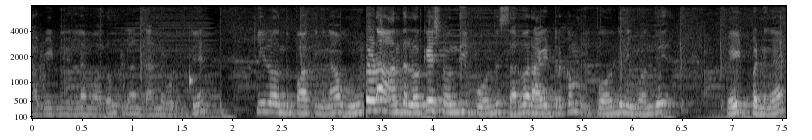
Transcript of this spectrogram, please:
அப்படின்னு இல்லாமல் வரும். இல்லை தண்ணு கொடுத்துட்டு கீழே வந்து பார்த்தீங்கன்னா உங்களோட அந்த லொக்கேஷன் வந்து இப்போ வந்து சர்வர் ஆகிட்டு இருக்கும் இப்போ வந்து நீங்கள் வந்து வெயிட் பண்ணுங்கள்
